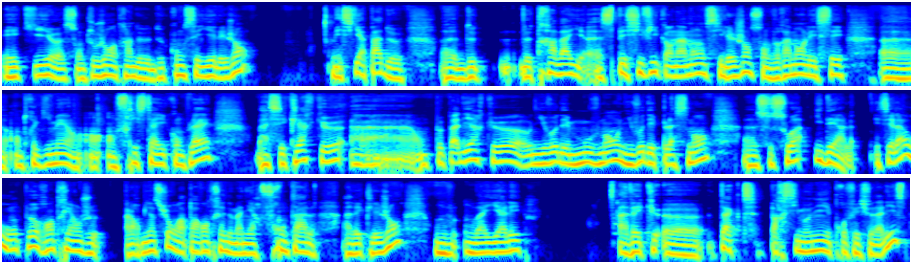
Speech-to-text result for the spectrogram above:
et qui euh, sont toujours en train de, conseiller les gens. Mais s'il n'y a pas de, euh, de, travail euh, spécifique en amont, si les gens sont vraiment laissés entre guillemets en, freestyle complet, bah c'est clair que euh, on peut pas dire que au niveau des mouvements, au niveau des placements, ce soit idéal. Et c'est là où on peut rentrer en jeu. Alors bien sûr, on va pas rentrer de manière frontale avec les gens, on va y aller avec euh, tact, parcimonie et professionnalisme,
